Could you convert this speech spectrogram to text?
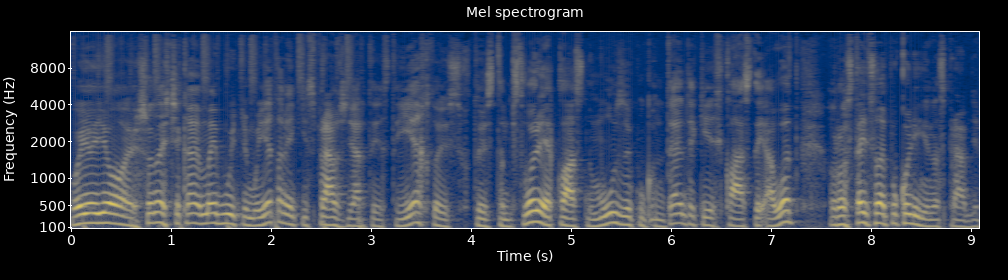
Ой-ой-ой, що нас чекає в майбутньому? Є там якісь справжні артисти? Є хтось, хтось там створює класну музику, контент якийсь класний, а от росте ціле покоління насправді.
